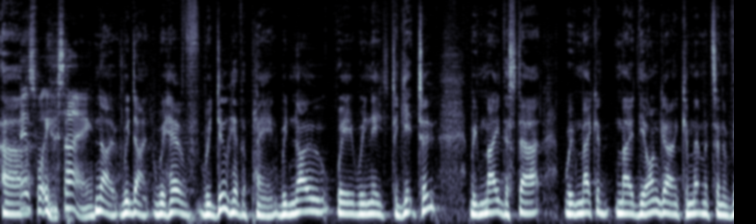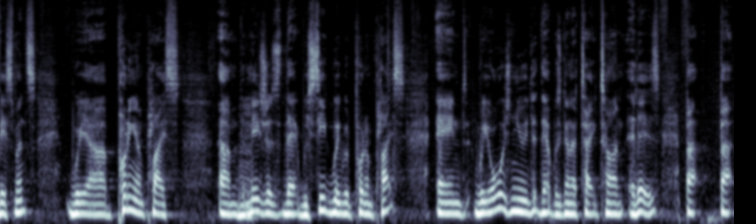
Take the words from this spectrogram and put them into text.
uh, That's what you're saying. No, we don't. We have, we do have a plan. We know where we need to get to. We've made the start. We've make it, made the ongoing commitments and investments. We are putting in place um, the mm. measures that we said we would put in place, and we always knew that that was going to take time. It is, but but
